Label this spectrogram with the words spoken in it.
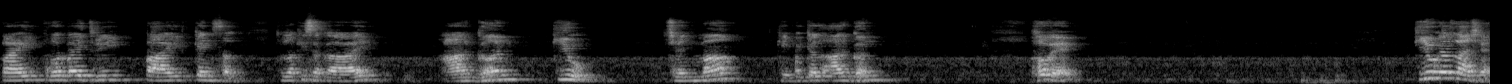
pi four by three pi cancel તો લખી શકાય આર ઘન ક્યુ છેદમાં કેપિટલ આર ઘન. હવે ક્યુ કેટલા છે?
